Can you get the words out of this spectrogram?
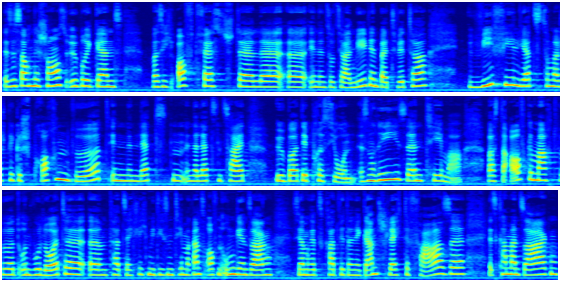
Es ist auch eine Chance übrigens, was ich oft feststelle äh, in den sozialen Medien, bei Twitter, wie viel jetzt zum Beispiel gesprochen wird in den letzten, in der letzten Zeit über Depressionen. ist ein Riesenthema, was da aufgemacht wird und wo Leute ähm, tatsächlich mit diesem Thema ganz offen umgehen, sagen, sie haben jetzt gerade wieder eine ganz schlechte Phase. Jetzt kann man sagen,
